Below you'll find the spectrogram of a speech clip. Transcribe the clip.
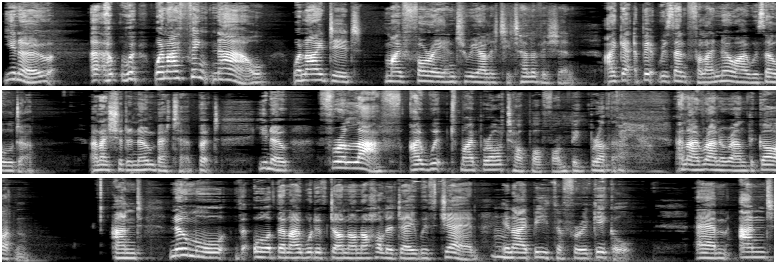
you know, uh, when I think now, when I did my foray into reality television, I get a bit resentful. I know I was older and I should have known better. But, you know, for a laugh, I whipped my bra top off on Big Brother and I ran around the garden. And no more th- or than I would have done on a holiday with Jen in Ibiza for a giggle. Um, and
